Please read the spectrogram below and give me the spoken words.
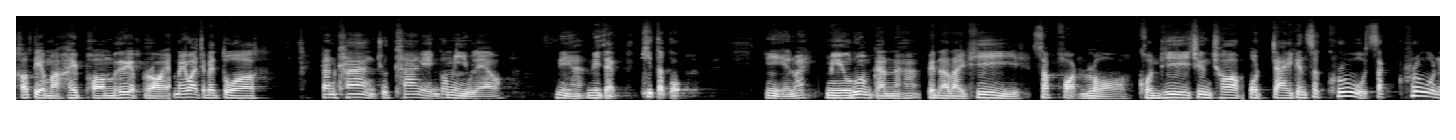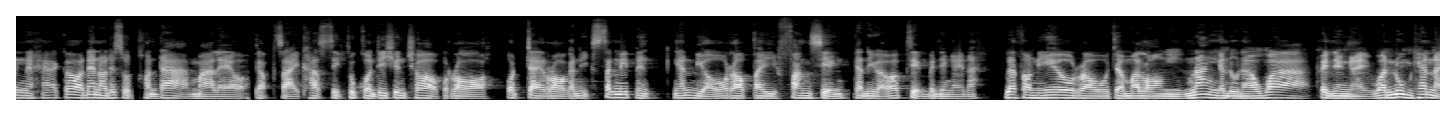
เขาเตรียมมาให้พร้อมเรียบร้อย ไม่ว่าจะเป็นตัวด้านข้างชุดข้างเองก็มีอยู่แล้วนี่ฮะนี่จากคิตาโกะ นี่เห็นไหมมีร่วมกันนะฮะ เป็นอะไรที่ซัพพอร์ตรอคนที่ชื่นชอบอดใจกันสักครู่สักครู่หนึ่งนะฮะ ก็แน่นอนที่สุด Honda มาแล้วกับสายคลาสสิกทุกคนที่ชื่นชอบรออดใจรอกันอีกสักนิดหนึ่งงั้นเดี๋ยวเราไปฟังเสียงกันดีกว่าว่าเสียงเป็นยังไงนะและตอนนี้เราจะมาลองนั่งกันดูนะว่าเป็นยังไงว่านุ่มแค่ไหน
